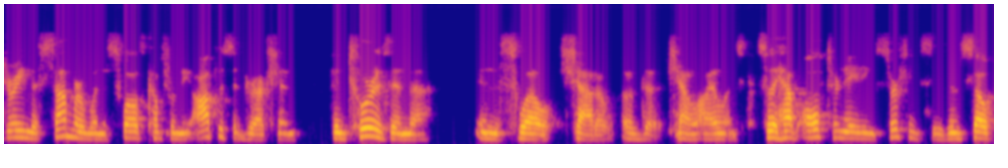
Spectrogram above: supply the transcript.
during the summer, when the swells come from the opposite direction, Ventura is in the in the swell shadow of the Channel Islands. So they have alternating surfing seasons. So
